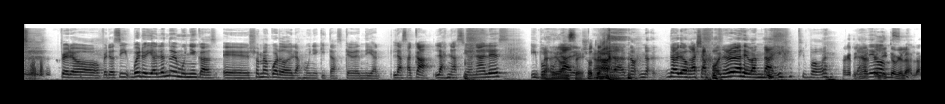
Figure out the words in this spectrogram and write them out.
pero, pero sí, bueno, y hablando de muñecas, eh, yo me acuerdo de las muñequitas que vendían. Las acá, las nacionales y Las de populares. once. Yo Ah. No, no, no los gallapones, no las de Bandai. tipo, No, que tenía las el de pelito que las, las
